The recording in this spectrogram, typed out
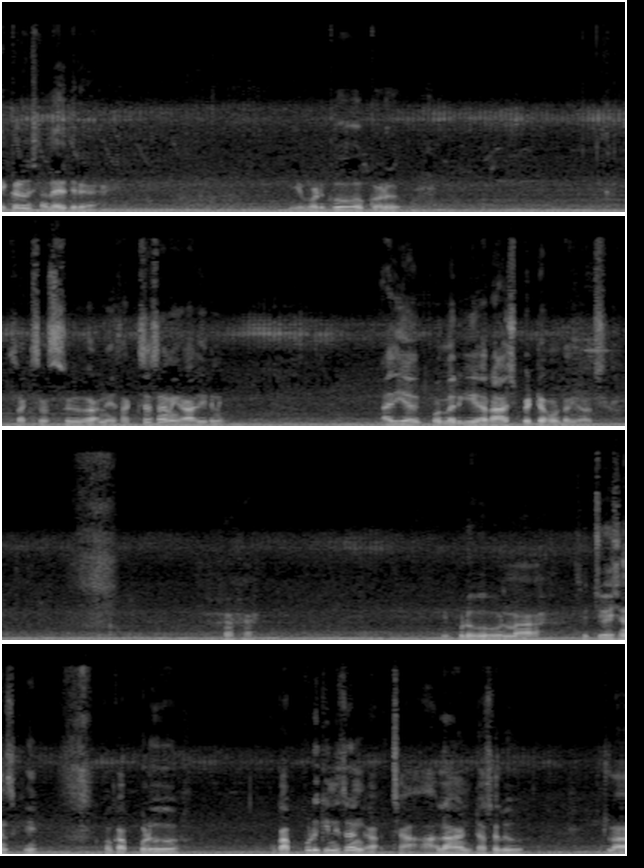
ఎక్కడ చూసినా దరిద్రగా ఎవడికో ఒక్కడు సక్సెస్ అనే సక్సెస్ అని కాదు కానీ అది కొందరికి రాసి పెట్టే ఉంటుంది కావచ్చు. ఇప్పుడు ఉన్న సిచ్యువేషన్స్కి ఒకప్పుడు ఒకప్పుడుకి నిజంగా చాలా అంటే అసలు ఇట్లా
